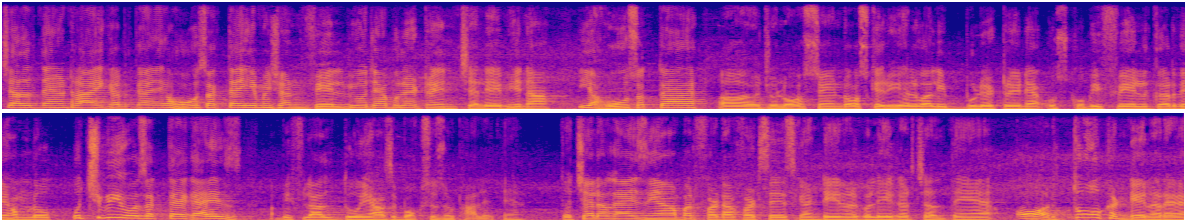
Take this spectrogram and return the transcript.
चलते हैं ट्राई करते हैं। हो सकता है ये मिशन फेल भी हो जाए बुलेट ट्रेन चले भी ना। या हो सकता है जो लॉस सेंटोस के रियल वाली बुलेट ट्रेन है, उसको भी फेल कर दे हम लोग। कुछ भी हो सकता है गाइज़ अभी फ़िलहाल दो यहाँ से बॉक्सेस उठा लेते हैं। तो चलो गाइज़ यहाँ पर फटाफट से इस कंटेनर को लेकर चलते हैं। और दो कंटेनर है।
